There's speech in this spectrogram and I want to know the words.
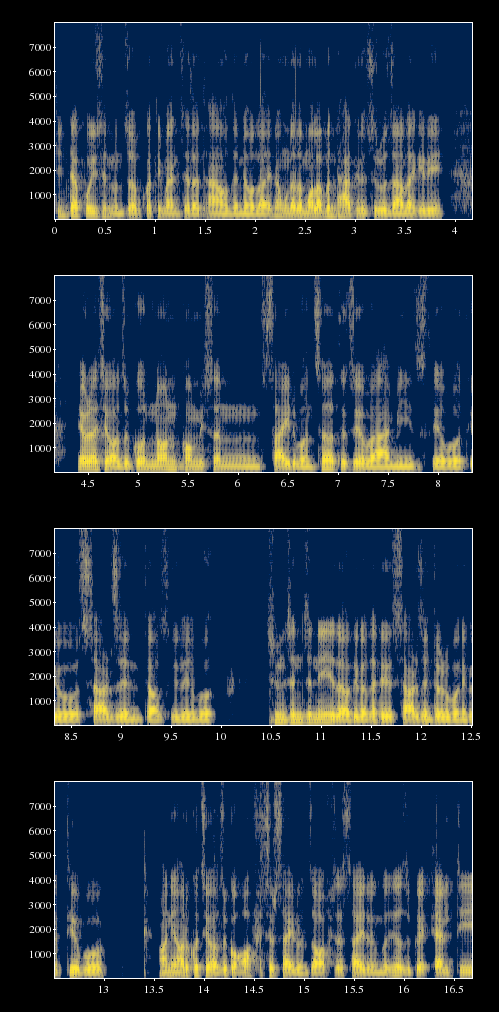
तिनवटा पोजिसन हुन्छ अब कति मान्छेलाई थाहा हुँदैन होला होइन? उनीहरू त मलाई पनि थाहा थिएन सुरु जाँदाखेरि। एउटा चाहिँ हजुरको नन कमिसन साइड भन्छ त्यो चाहिँ अब हामी जस्तै अब त्यो सार्जेन्ट हजुरले अब सुन्छन् नि यताउति गर्दाखेरि सार्जेन्टहरू भनेको त्यो भयो अनि अर्को चाहिँ हजुरको अफिसर साइड भन्छ अफिसर साइड भनेको चाहिँ हजुरको एलटी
